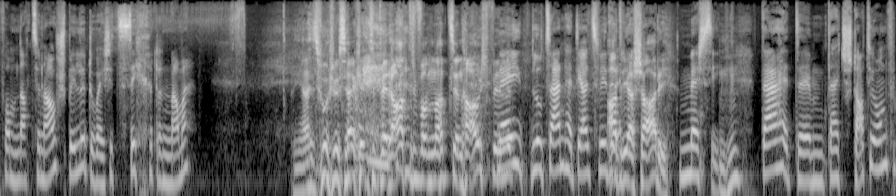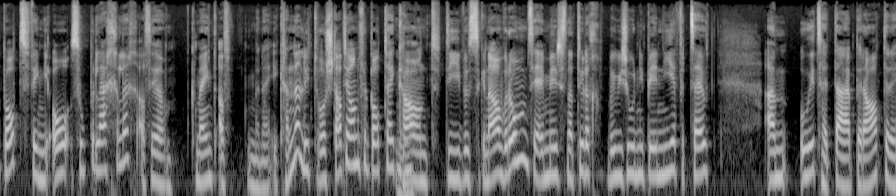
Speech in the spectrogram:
Vom Nationalspieler, du weißt jetzt sicher den Namen. Ja, jetzt musst du sagen, der Berater vom Nationalspieler. Nein, Luzern hat ja jetzt wieder... Adria Schari. Merci. Der, hat, ähm, der hat Stadionverbot, das finde ich auch super lächerlich. Also ja, gemeint, also, ich, meine, ich kenne Leute, die Stadionverbot hatten und die wissen genau warum. Sie haben mir es natürlich, weil ich Uni bin, nie erzählt. Ähm, und jetzt hat der Berater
